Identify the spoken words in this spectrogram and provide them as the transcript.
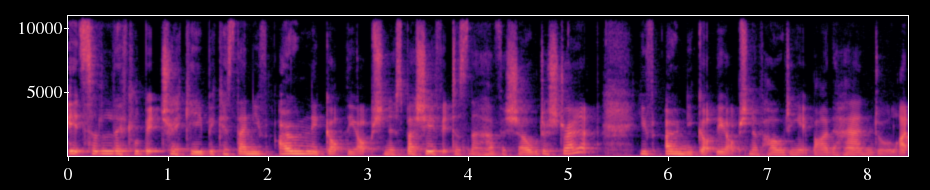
it's a little bit tricky because then you've only got the option, especially if it doesn't have a shoulder strap, you've only got the option of holding it by the hand or like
